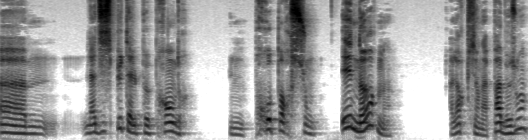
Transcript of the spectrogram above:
euh, la dispute, elle peut prendre une proportion énorme alors qu'il n'y en a pas besoin.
